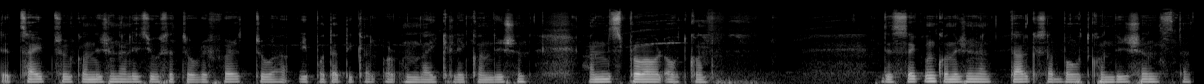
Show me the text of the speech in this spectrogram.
The type 2 conditional is used to refer to a hypothetical or unlikely condition and its probable outcome. The second conditional talks about conditions that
